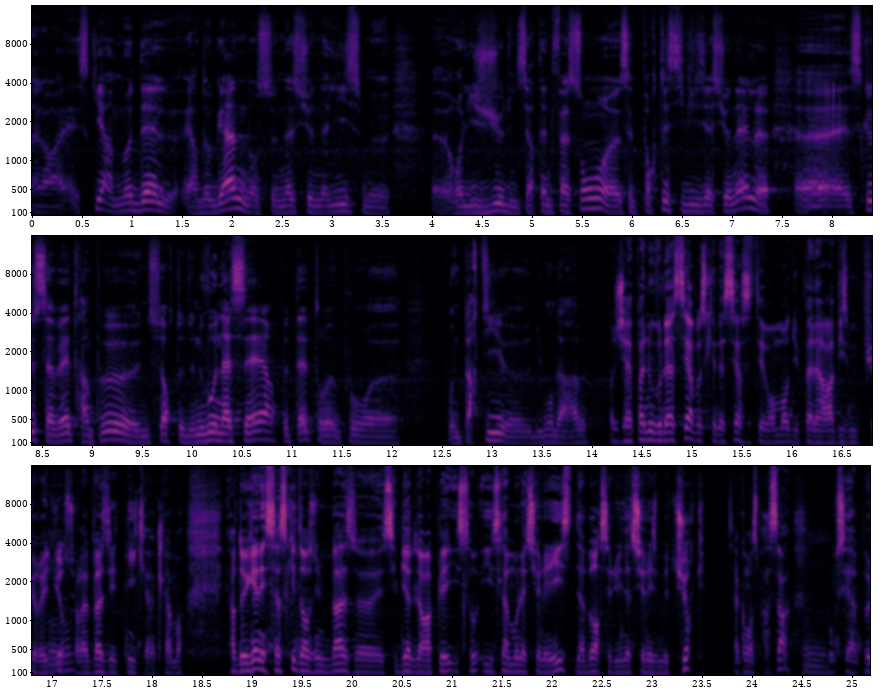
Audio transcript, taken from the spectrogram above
Alors, est-ce qu'il y a un modèle Erdogan dans ce nationalisme religieux d'une certaine façon, euh, cette portée civilisationnelle euh, Est-ce que ça va être un peu une sorte de nouveau Nasser, peut-être, pour, pour une partie du monde arabe? Je dirais pas nouveau Nasser, parce que Nasser, c'était vraiment du panarabisme pur et dur mhm. sur la base ethnique, hein, clairement. Erdogan s'inscrit dans une base, c'est bien de le rappeler, islamo-nationaliste. D'abord, c'est du nationalisme turc. Ça commence par ça. Mm. Donc c'est un peu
